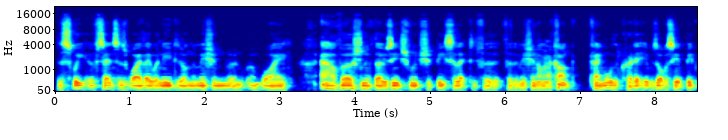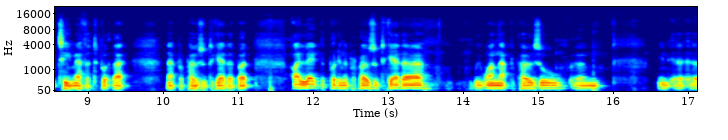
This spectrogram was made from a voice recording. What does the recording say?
the suite of sensors, why they were needed on the mission, and, and, why our version of those instruments should be selected for the, for the mission. I mean, I can't claim all the credit. It was obviously a big team effort to put that that proposal together. But I led the putting the proposal together. We won that proposal um, in uh,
